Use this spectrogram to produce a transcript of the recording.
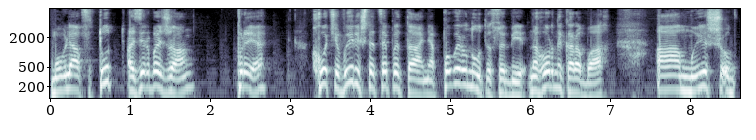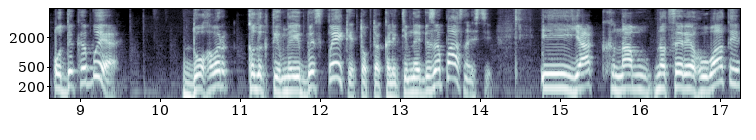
Мовляв, тут Азербайджан пре, хоче вирішити це питання, повернути собі Нагорний Карабах. А ми ж в ОДКБ договор колективної безпеки, тобто колективної безпечності. І як нам на це реагувати?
